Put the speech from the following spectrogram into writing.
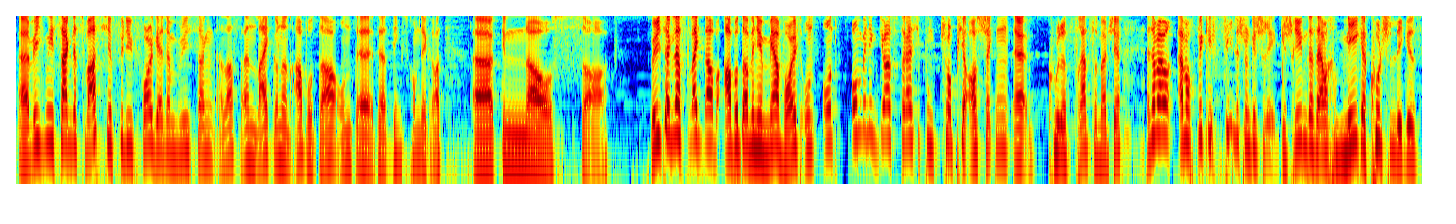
Äh, würde ich irgendwie sagen, das war's hier für die Folge. Dann würde ich sagen, lasst ein Like und ein Abo da. Und äh, der Dings kommt ja gerade. Äh, genau, so. Würde ich sagen, lasst Like, Abo, Abo da, wenn ihr mehr wollt. Und, und unbedingt Jost 30.job hier auschecken. Äh, coole Franzel-Merch hier. Es haben einfach, wirklich viele schon geschri geschrieben, dass er einfach mega kuschelig ist.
